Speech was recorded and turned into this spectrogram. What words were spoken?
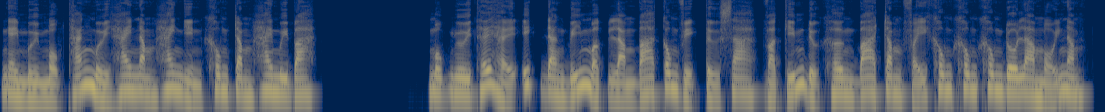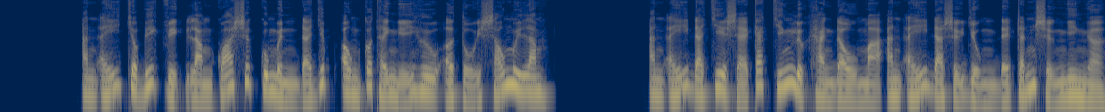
ngày 11 tháng 12 năm 2023. Một người thế hệ ít đang bí mật làm ba công việc từ xa và kiếm được hơn 300,000 đô la mỗi năm. Anh ấy cho biết việc làm quá sức của mình đã giúp ông có thể nghỉ hưu ở tuổi 65. Anh ấy đã chia sẻ các chiến lược hàng đầu mà anh ấy đã sử dụng để tránh sự nghi ngờ.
